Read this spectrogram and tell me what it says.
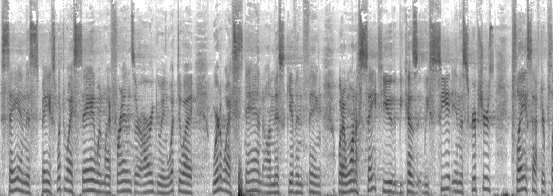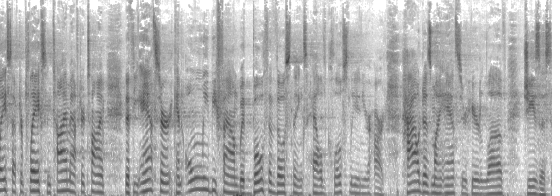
say in this space? What do I say when my friends are arguing? What do I, where do I stand on this given thing? What I want to say to you, because we see it in the scriptures, place after place after place, and time after time, that the answer can only be found with both of those things held closely in your heart. How does my answer here love Jesus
